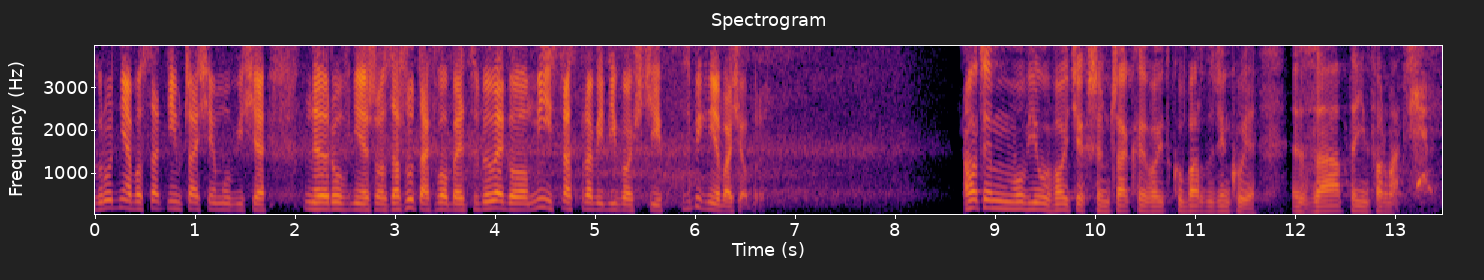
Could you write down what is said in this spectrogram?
grudnia. W ostatnim czasie mówi się również o zarzutach wobec byłego ministra sprawiedliwości Zbigniewa Ziobry. O czym mówił Wojciech Szymczak. Wojtku, bardzo dziękuję za te informacje.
